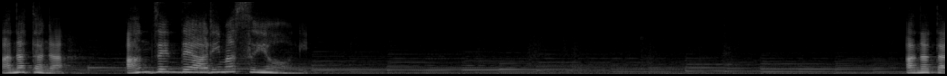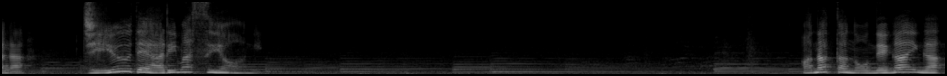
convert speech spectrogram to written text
あなたが安全でありますように。あなたが自由でありますように。あなたの願いが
